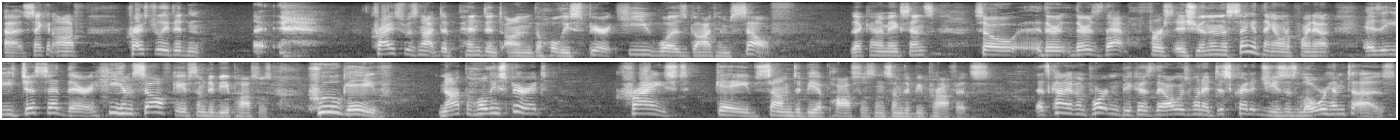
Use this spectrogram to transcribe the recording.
Uh, second off, Christ really didn't. Uh, Christ was not dependent on the Holy Spirit. He was God himself that kind of makes sense? So there, there's that first issue. And then the second thing I want to point out is that he just said there, he himself gave some to be apostles. Who gave? Not the Holy Spirit. Christ gave some to be apostles and some to be prophets. That's kind of important because they always want to discredit Jesus, lower him to us,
